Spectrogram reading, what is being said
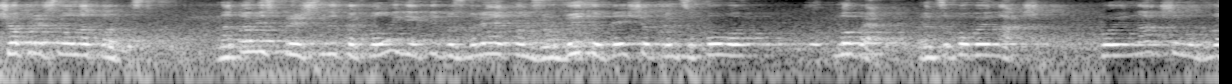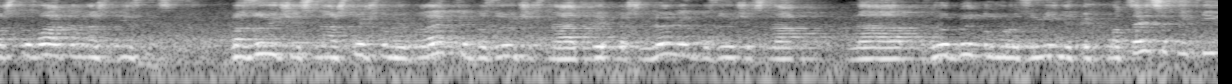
Що прийшло натомість? Натомість прийшли технології, які дозволяють нам зробити дещо принципово нове, принципово інакше. По-інакшому влаштувати наш бізнес, базуючись на штучному інтелекті, базуючись на deep базуючись на, на глибинному розумінні тих процесів, які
